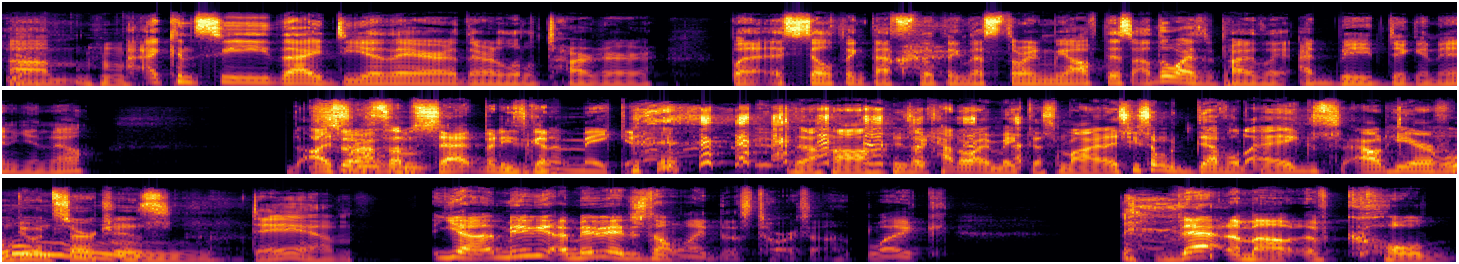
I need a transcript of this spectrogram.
Um, mhm. I can see the idea there. They're a little tartar, but I still think that's the thing that's throwing me off this. Otherwise, I'd probably like, I'd be digging in. You know. I So- saw Rob's some. upset, but he's gonna make it. Uh-huh. He's like, "How do I make this mine?" I see some deviled eggs out here from doing searches. Damn. Yeah, maybe maybe I just don't like this torta. Like that amount of cold,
